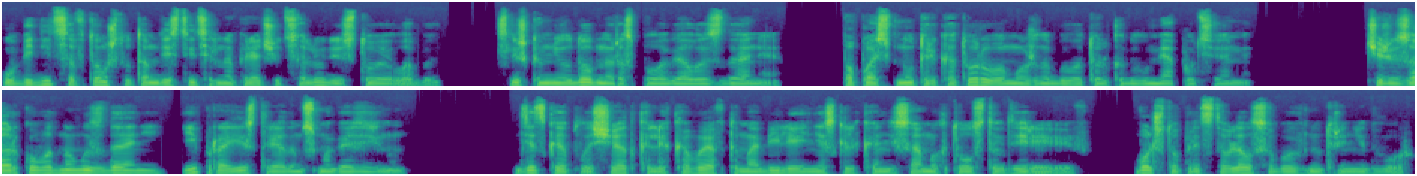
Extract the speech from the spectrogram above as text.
Убедиться в том, что там действительно прячутся люди, стоило бы. Слишком неудобно располагалось здание, попасть внутрь которого можно было только двумя путями. Через арку в одном из зданий и проезд рядом с магазином. Детская площадка, легковые автомобили и несколько не самых толстых деревьев. Вот что представлял собой внутренний двор.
